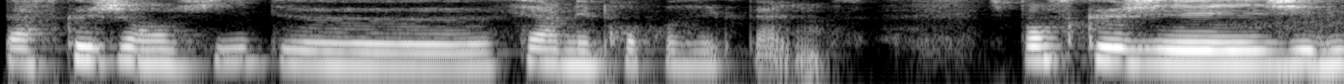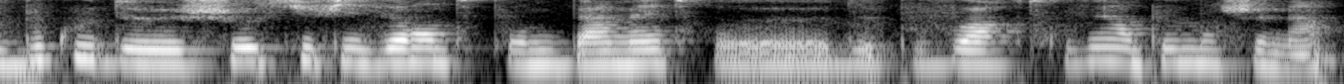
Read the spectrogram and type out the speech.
parce que j'ai envie de faire mes propres expériences. Je pense que j'ai lu beaucoup de choses suffisantes pour me permettre euh, de pouvoir trouver un peu mon chemin.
